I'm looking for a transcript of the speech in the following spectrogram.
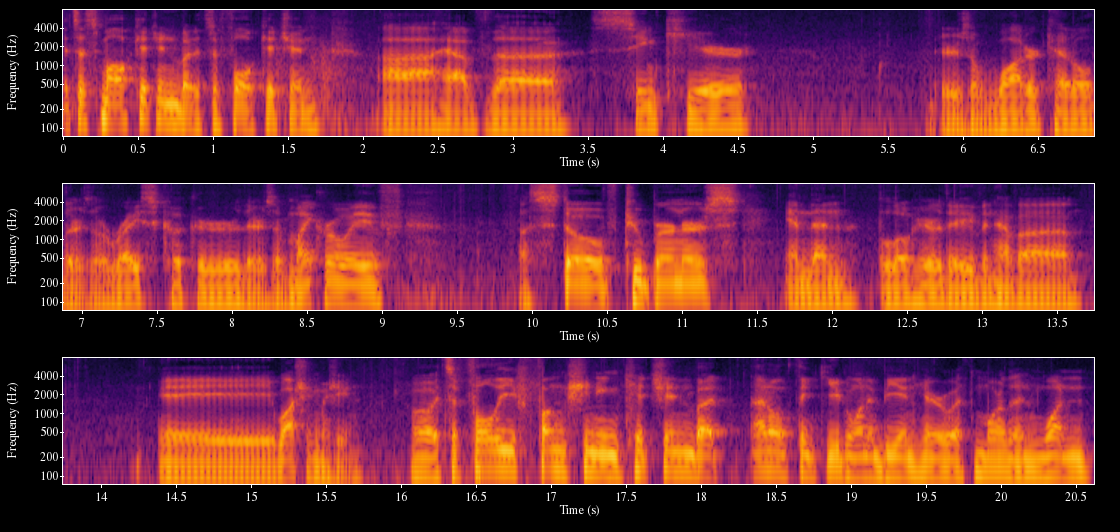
It's a small kitchen, but it's a full kitchen. Uh, I have the sink here, there's a water kettle, there's a rice cooker, there's a microwave, a stove, two burners, and then below here they even have a, a washing machine. Oh, it's a fully functioning kitchen, but I don't think you'd want to be in here with more than one,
